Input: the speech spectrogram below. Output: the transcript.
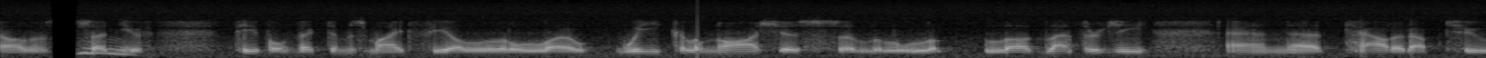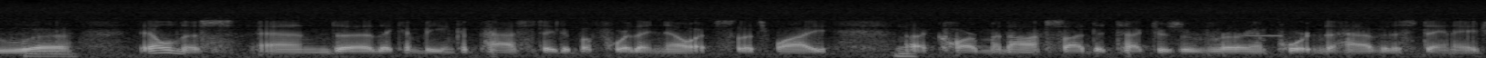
all of a sudden, you people victims might feel a little uh, weak, a little nauseous, a little le- lethargy, and uh, tout it up to uh, illness, and uh, they can be incapacitated before they know it. So that's why uh, carbon monoxide detectors are very important to have in this day and age.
